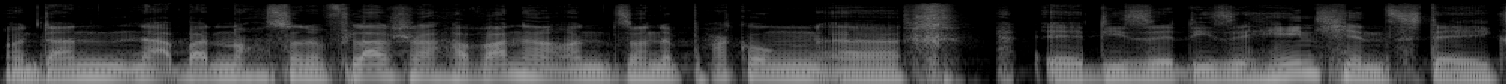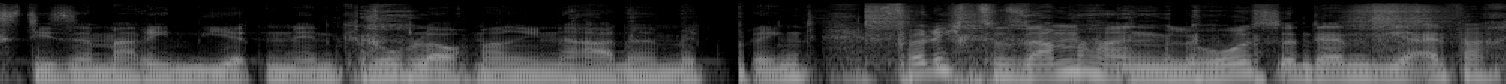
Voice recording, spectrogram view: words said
und dann aber noch so eine Flasche Havanna und so eine Packung äh, äh, diese, diese Hähnchensteaks, diese marinierten in Knoblauchmarinade mitbringt. Völlig zusammenhanglos und dann sie einfach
